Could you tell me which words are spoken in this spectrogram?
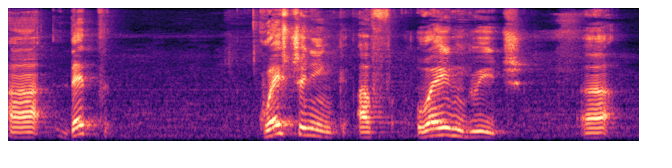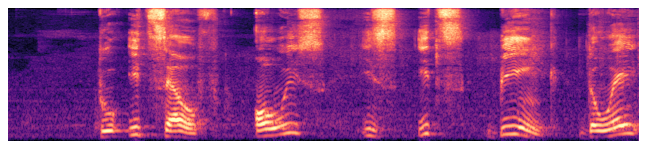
Uh, that questioning of language uh, to itself always is its being, the way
